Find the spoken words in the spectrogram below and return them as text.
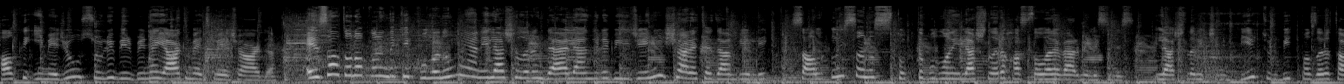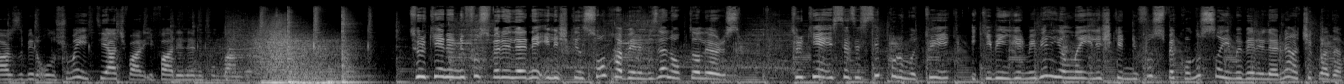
halkı imece usulü birbirine yardım etmeye çağırdı. Eczat dolaplarındaki kullanılmayan ilaçların değerlendirebileceğini işaret eden birlik, sağlıklıysanız stokta bulunan ilaçları hastalara vermelisiniz. İlaçlar için bir tür bit pazarı tarzı bir oluşuma ihtiyaç var ifadelerini kullandı. Türkiye'nin nüfus verilerine ilişkin son haberimize noktalıyoruz. Türkiye İstatistik Kurumu TÜİK, 2021 yılına ilişkin nüfus ve konut sayımı verilerini açıkladı.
